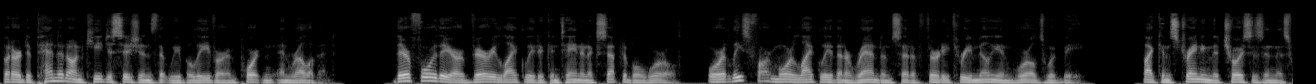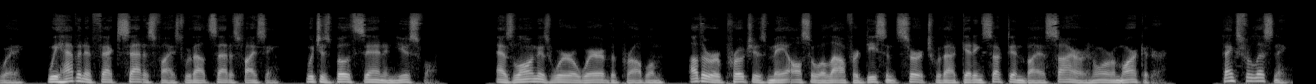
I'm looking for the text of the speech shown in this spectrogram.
but are dependent on key decisions that we believe are important and relevant. Therefore, they are very likely to contain an acceptable world, or at least far more likely than a random set of 33 million worlds would be. By constraining the choices in this way, we have in effect satisficed without satisficing, which is both zen and useful. As long as we're aware of the problem, other approaches may also allow for decent search without getting sucked in by a siren or a marketer. Thanks for listening.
